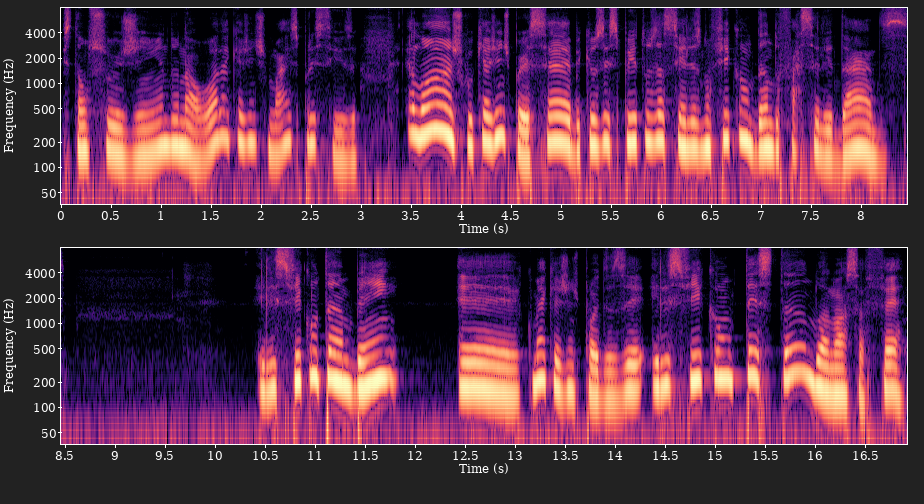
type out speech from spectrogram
estão surgindo na hora que a gente mais precisa. É lógico que a gente percebe que os espíritos assim, eles não ficam dando facilidades, eles ficam também, é, como é que a gente pode dizer? Eles ficam testando a nossa fé.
